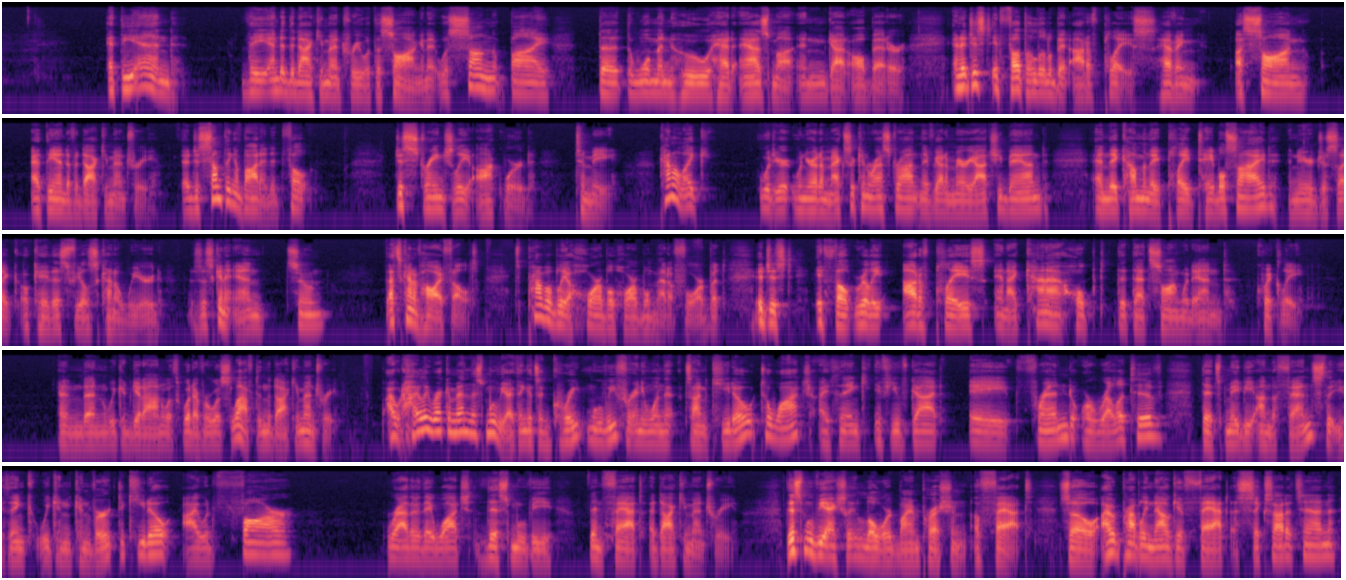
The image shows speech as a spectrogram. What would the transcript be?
At the end, they ended the documentary with a song, and it was sung by the, the woman who had asthma and got all better. And it just, it felt a little bit out of place having a song at the end of a documentary. Uh, just something about it, it felt just strangely awkward to me. Kind of like when you're, when you're at a Mexican restaurant and they've got a mariachi band and they come and they play tableside and you're just like, okay, this feels kind of weird. Is this going to end soon? That's kind of how I felt. It's probably a horrible, horrible metaphor, but it just, it felt really out of place, and I kind of hoped that that song would end quickly. And then we could get on with whatever was left in the documentary. I would highly recommend this movie. I think it's a great movie for anyone that's on keto to watch. I think if you've got a friend or relative that's maybe on the fence that you think we can convert to keto, I would far rather they watch this movie than Fat, a documentary. This movie actually lowered my impression of Fat. So I would probably now give Fat a 6 out of 10,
